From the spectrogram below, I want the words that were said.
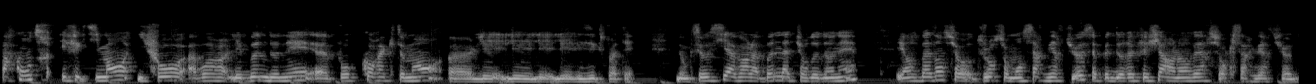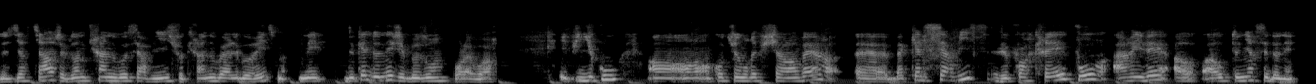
Par contre, effectivement, il faut avoir les bonnes données euh, pour correctement les, les, les, les exploiter. Donc, c'est aussi avoir la bonne nature de données. Et en se basant toujours sur mon cercle vertueux, ça peut être de réfléchir à l'envers sur le cercle vertueux, de se dire tiens, j'ai besoin de créer un nouveau service, je veux créer un nouvel algorithme, mais de quelles données j'ai besoin pour l'avoir? Et puis du coup, en, continuant de réfléchir à l'envers, euh, bah, quel service je vais pouvoir créer pour arriver à, obtenir ces données?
